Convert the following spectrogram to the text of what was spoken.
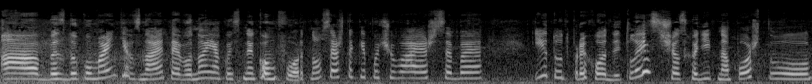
а без документів, знаєте, воно якось некомфортно все ж таки почуваєш себе. І тут приходить лист, що сходіть на пошту,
